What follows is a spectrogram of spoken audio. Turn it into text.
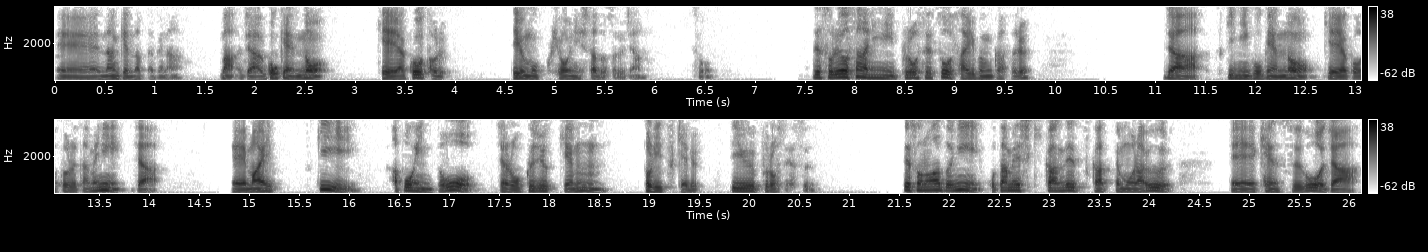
えー何件だったっけな。まあ、じゃあ5件の契約を取るっていう目標にしたとするじゃん。そう。で、それをさらにプロセスを細分化する。じゃあ、月に5件の契約を取るために、じゃあ、えー毎月アポイントを、じゃあ60件取り付けるっていうプロセス。で、その後にお試し期間で使ってもらう、えー件数を、じゃあ、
